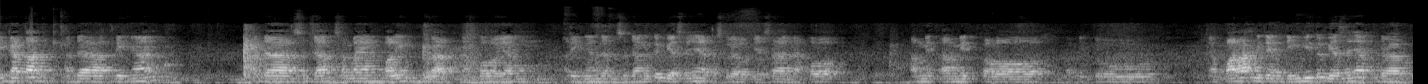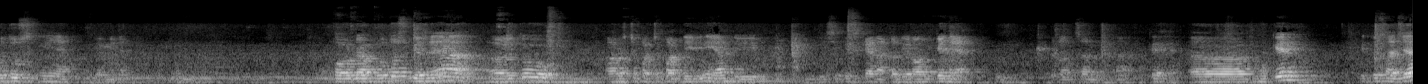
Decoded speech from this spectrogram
tingkatan ada ringan ada sedang sama yang paling berat. Nah kalau yang ringan dan sedang itu biasanya atas level biasa. Nah kalau amit-amit kalau itu yang parah gitu yang tinggi itu biasanya udah putus ininya gaminnya kalau udah putus biasanya eh, itu harus cepat-cepat di ini ya di di CT scan atau di röntgen ya di. Nah, oke Eh, mungkin itu saja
